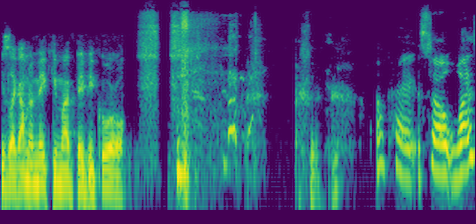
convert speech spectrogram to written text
He's like, I'm gonna make you my baby girl. Okay, so was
